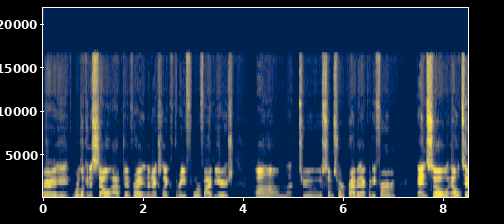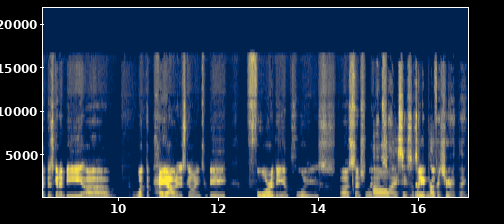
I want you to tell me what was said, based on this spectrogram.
or it, we're looking to sell Aptive right in the next like three, four, five years um, to some sort of private equity firm, and so LTIP is going to be uh, what the payout is going to be for the employees, uh, essentially. Oh, It's- I see. So it's like a profit sharing thing.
